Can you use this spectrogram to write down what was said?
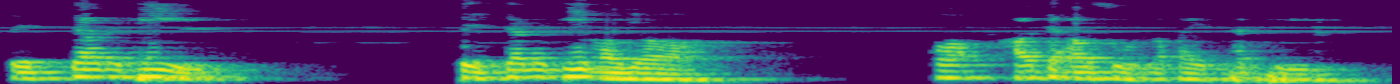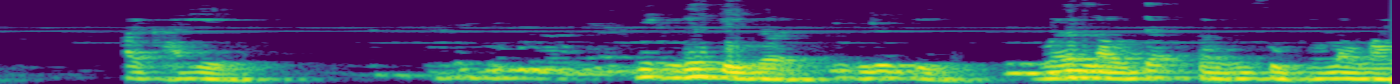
เสร็จเจ้าหน้าที่เสร็จเจ้าหน้าที่ออยเพราะเขาจะเอาสูตรเราไปทันทีไปขายเอง นี่คือเรื่องจริงเลย นี่คือเรื่องจริงเพราะฉะนั้นเราจะเติมสูตรของเราไว้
